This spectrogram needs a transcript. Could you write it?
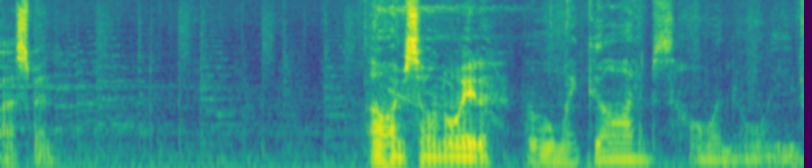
Last spin. Oh, I'm so annoyed. Oh my god, I'm so annoyed.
